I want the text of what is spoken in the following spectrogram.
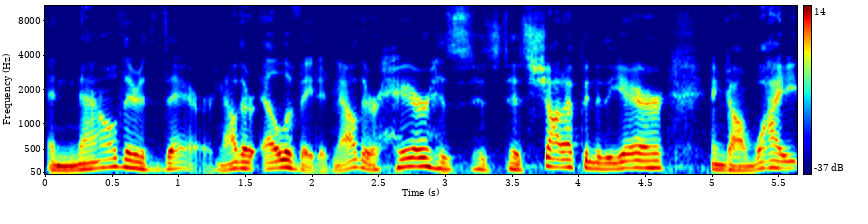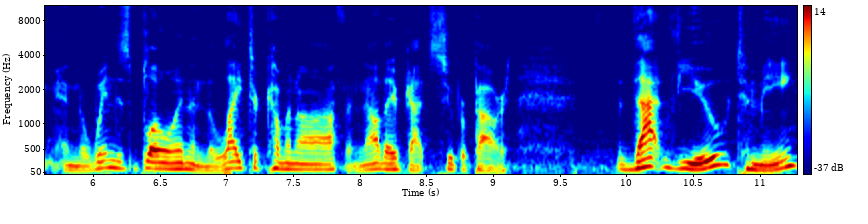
and now they're there. Now they're elevated. Now their hair has, has, has, shot up into the air and gone white, and the wind is blowing, and the lights are coming off, and now they've got superpowers. That view, to me,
